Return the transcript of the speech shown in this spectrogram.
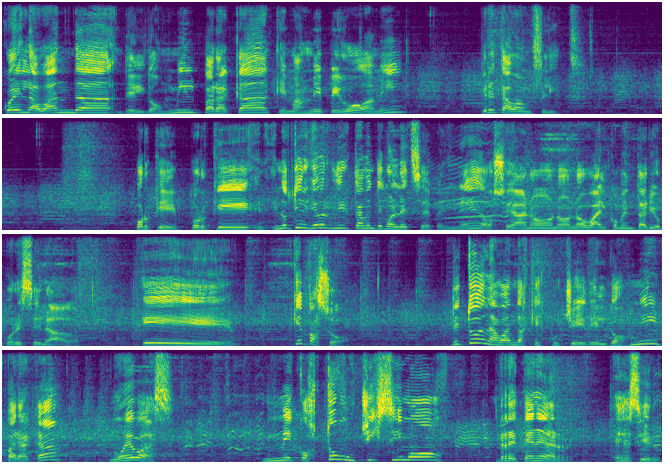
cuál es la banda del 2000 para acá que más me pegó a mí? Greta Van Fleet. ¿Por qué? Porque no tiene que ver directamente con Led Zeppelin, ¿eh? O sea, no, no, no va el comentario por ese lado. Eh, ¿Qué pasó? De todas las bandas que escuché del 2000 para acá, nuevas, me costó muchísimo retener. Es decir,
